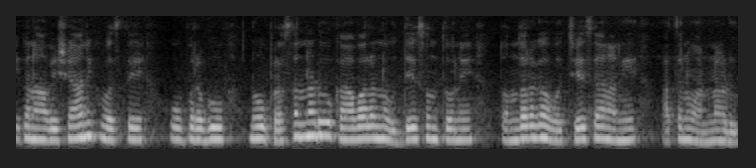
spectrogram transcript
ఇక నా విషయానికి వస్తే ఓ ప్రభు నువ్వు ప్రసన్నుడు కావాలన్న ఉద్దేశంతోనే తొందరగా వచ్చేశానని అతను అన్నాడు.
